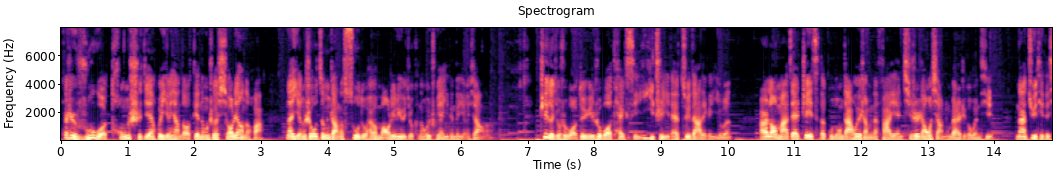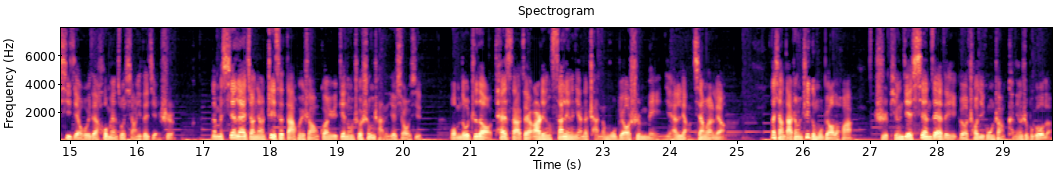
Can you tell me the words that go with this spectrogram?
但是如果同时间会影响到电动车销量的话，那营收增长的速度还有毛利率就可能会出现一定的影响了。这个就是我对于 Robotaxi 一直以来最大的一个疑问。而老马在这次的股东大会上面的发言，其实让我想明白了这个问题。那具体的细节我会在后面做详细的解释。那么先来讲讲这次大会上关于电动车生产的一些消息。我们都知道，Tesla 在二零三零年的产能目标是每年两千万辆。那想达成这个目标的话，只凭借现在的一个超级工厂肯定是不够的。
